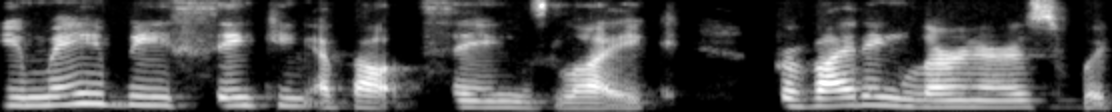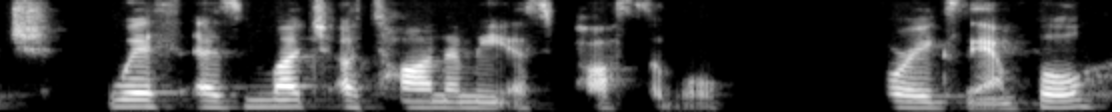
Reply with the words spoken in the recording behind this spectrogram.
you may be thinking about things like providing learners which with as much autonomy as possible. For example,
